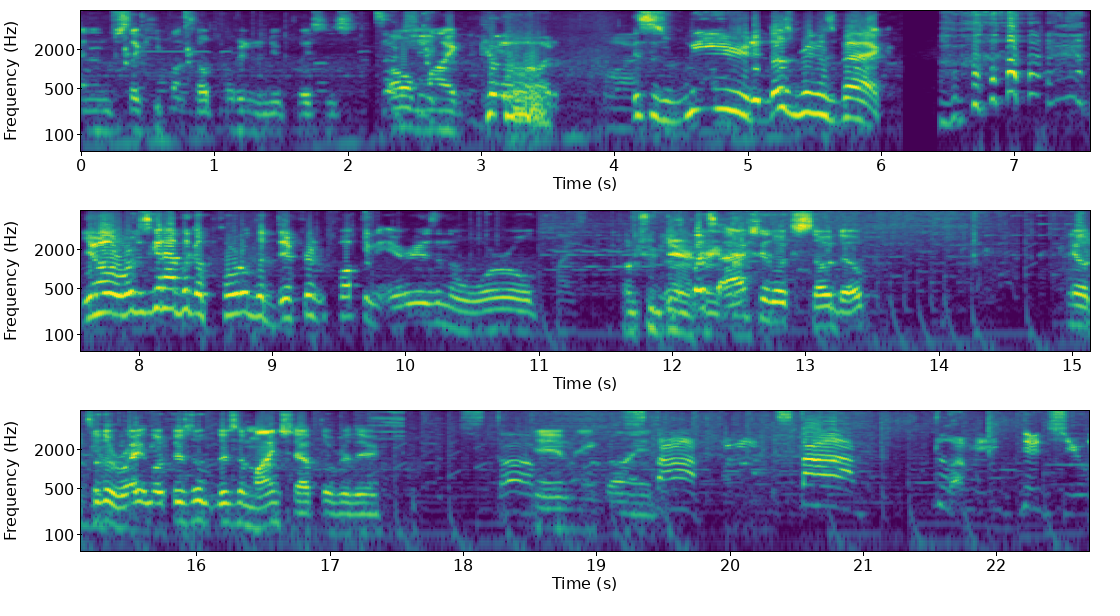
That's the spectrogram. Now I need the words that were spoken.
And then just like keep on teleporting to new places. So oh cheap. my god! What? This is weird! It does bring us back! Yo, we're just gonna have like a portal to different fucking areas in the world. Place. Don't you This dare. place Creeper. actually looks so dope. Yo, to the right, look, there's a there's a mine shaft over there. Stop. My god. Stop. Stop. Let me get you.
